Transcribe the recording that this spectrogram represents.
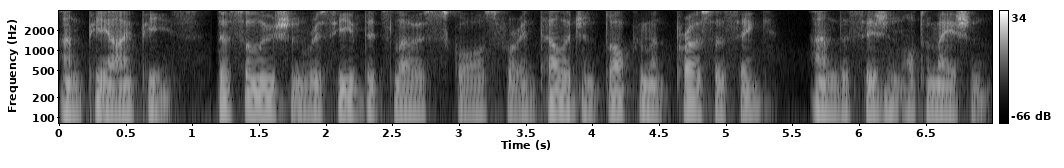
and PIPs. The solution received its lowest scores for intelligent document processing and decision automation.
